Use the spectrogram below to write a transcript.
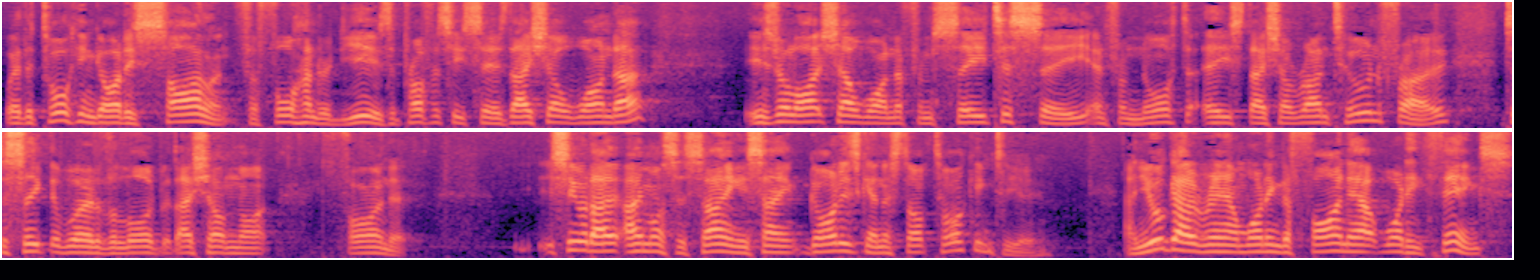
where the talking God is silent for 400 years. The prophecy says, They shall wander, Israelites shall wander from sea to sea, and from north to east they shall run to and fro to seek the word of the Lord, but they shall not find it. You see what Amos is saying? He's saying God is going to stop talking to you. And you'll go around wanting to find out what he thinks,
